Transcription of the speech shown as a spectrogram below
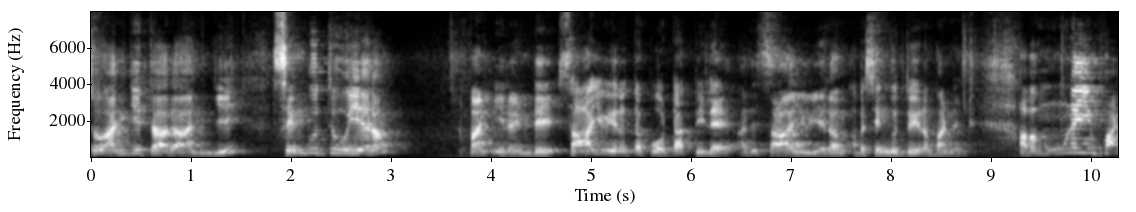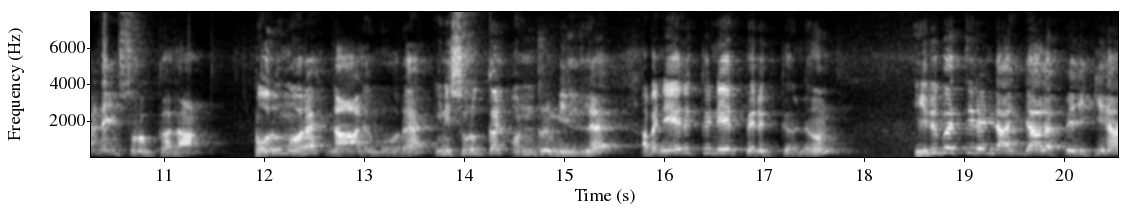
சோ அஞ்சு தார அஞ்சு செங்குத்து உயரம் பன்னிரெண்டு. சாய் உயரத்தை போட்டா பிழை. அது சாய் உயரம். அப்ப செங்குத்து உயரம் பன்னெண்டு. அப்ப மூணையும் பன்னெண்டையும் சுருக்கலாம். ஒரு முறை நாலு முறை. இனி சுருக்கல் ஒன்றும் இல்லை. அப்ப நேருக்கு நேர் பெருக்கணும். இருபத்தி ரெண்டு அஞ்சால பெருக்கினா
